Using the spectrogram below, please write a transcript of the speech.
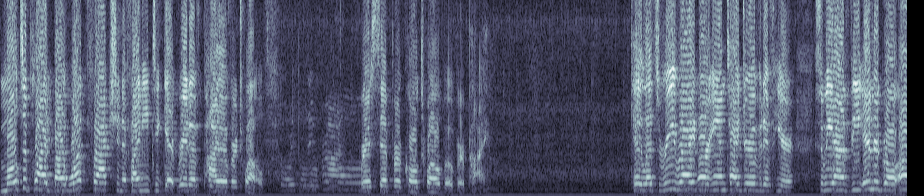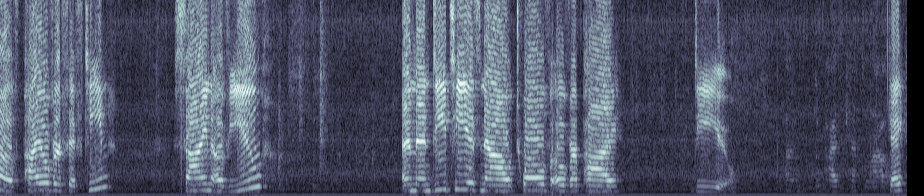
multiplied by what fraction if I need to get rid of pi over 12? Reciprocal 12 over pi. Okay, let's rewrite our antiderivative here. So we have the integral of pi over 15 sine of u and then dt is now 12 over pi du. Um, the pis cancel out. Okay?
